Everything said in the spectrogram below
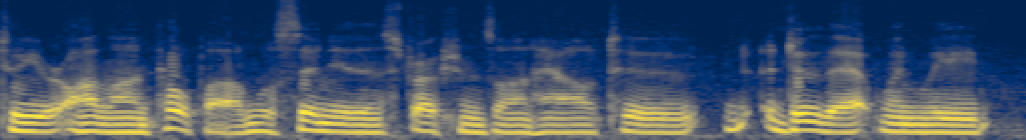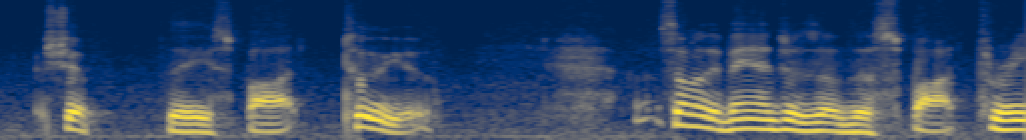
to your online profile. And we'll send you the instructions on how to do that when we ship the Spot to you. Some of the advantages of the Spot 3,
